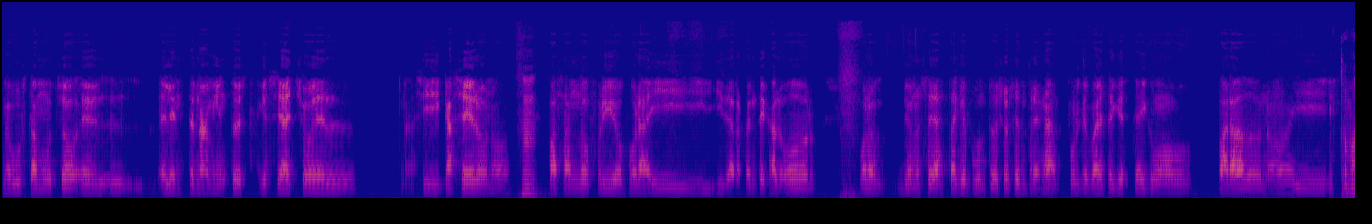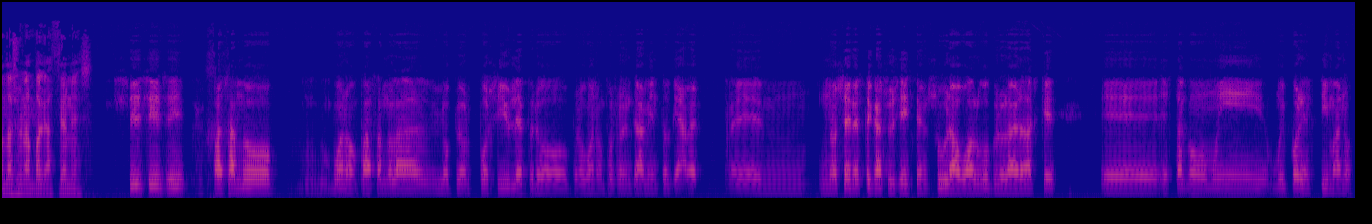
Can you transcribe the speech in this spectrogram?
me gusta mucho el, el entrenamiento este que se ha hecho el así casero, ¿no? Hmm. Pasando frío por ahí y, de repente calor. Bueno, yo no sé hasta qué punto eso es entrenar, porque parece que esté ahí como parado, ¿no? Y tomándose unas vacaciones. Sí, sí, sí, pasando bueno, pasando lo peor posible, pero, pero bueno, pues un entrenamiento que, a ver, eh, no sé en este caso si hay censura o algo, pero la verdad es que eh, está como muy muy por encima, ¿no?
